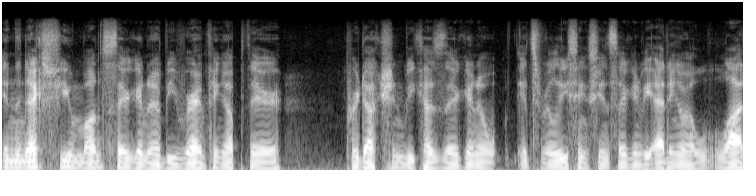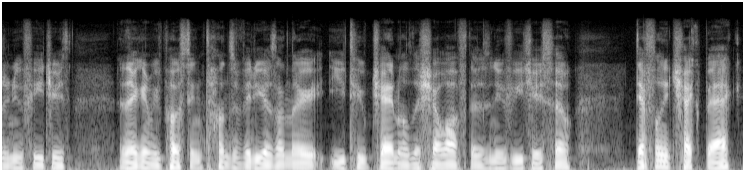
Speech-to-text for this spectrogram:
In the next few months, they're going to be ramping up their production because they're gonna it's releasing soon so they're gonna be adding a lot of new features. And they're gonna be posting tons of videos on their YouTube channel to show off those new features. So definitely check back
